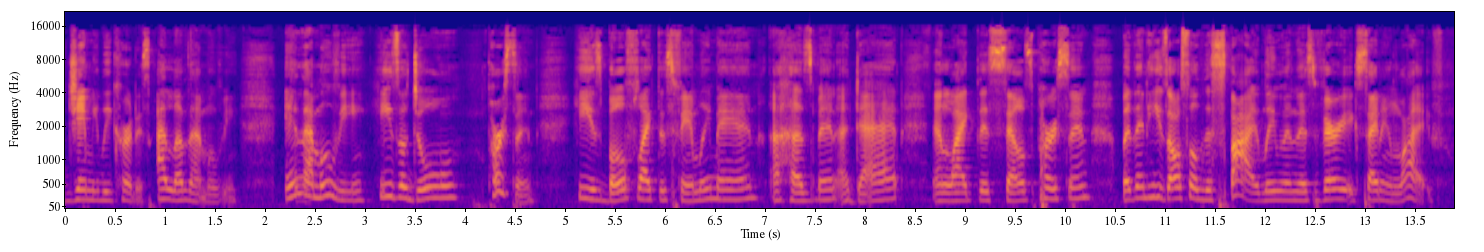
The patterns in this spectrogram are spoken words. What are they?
Jamie Lee Curtis. I love that movie. In that movie, he's a dual person. He is both like this family man, a husband, a dad, and like this salesperson, but then he's also the spy living this very exciting life.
